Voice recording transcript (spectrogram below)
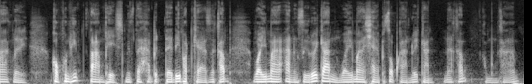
มาก ๆ เลย ขอบคุณที่ติดตามเพจ Mr. Happy Daily Podcast นะครับ ไว้มาอ่านหนังสือด้วยกัน ไว้มาแชร์ประสบการณ์ด้วยกันนะครับ ขอบคุณครับ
